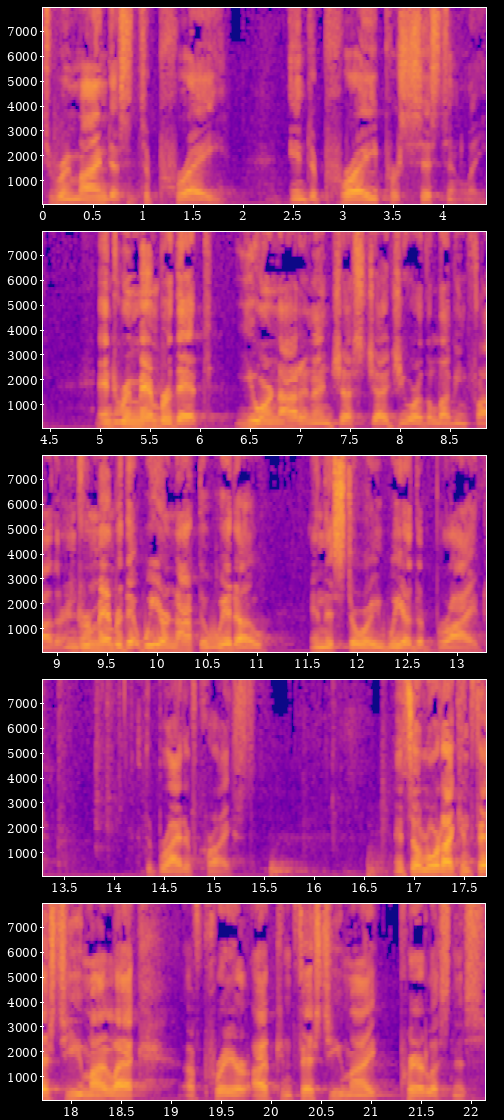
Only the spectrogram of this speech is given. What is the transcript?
to remind us to pray and to pray persistently and to remember that you are not an unjust judge, you are the loving Father. And remember that we are not the widow in this story, we are the bride, the bride of Christ. And so, Lord, I confess to you my lack of prayer. I confess to you my prayerlessness.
